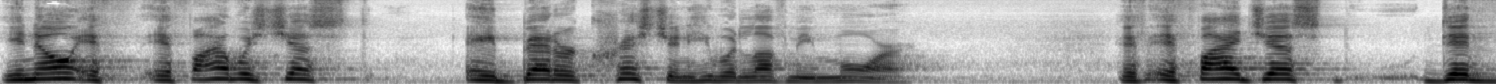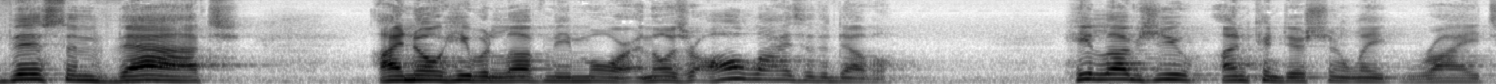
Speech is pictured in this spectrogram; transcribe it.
you know, if, if I was just a better Christian, he would love me more. If, if I just did this and that, I know he would love me more. And those are all lies of the devil. He loves you unconditionally right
